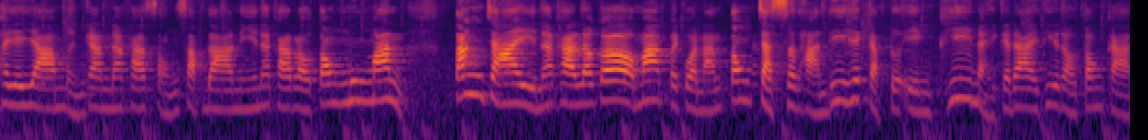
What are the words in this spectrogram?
พยายามเหมือนกันนะคะสองสัปดาห์นี้นะคะ เราต้องมุ่งมั่นตั้งใจนะคะ แล้วก็มากไปกว่านั้นต้องจัดสถานที่ให้กับตัวเองที่ไหนก็ได้ที่เราต้องการ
